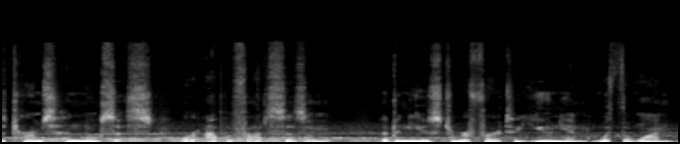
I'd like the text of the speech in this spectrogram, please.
the terms henosis or apophaticism have been used to refer to union with the One.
